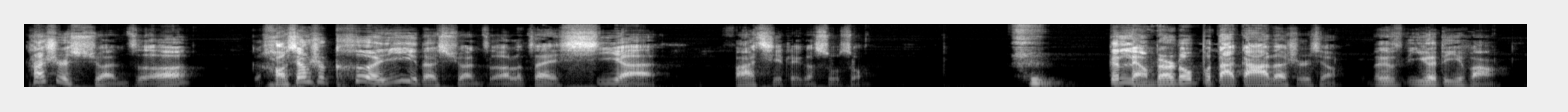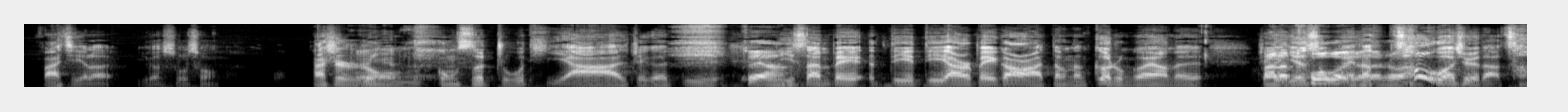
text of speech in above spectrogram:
他是选择，好像是刻意的选择了在西安发起这个诉讼，跟两边都不搭嘎的事情，那个一个地方发起了一个诉讼。他是用公司主体啊，这个第对啊第三被第第二被告啊等等各种各样的这把个因素给他凑过去的，凑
